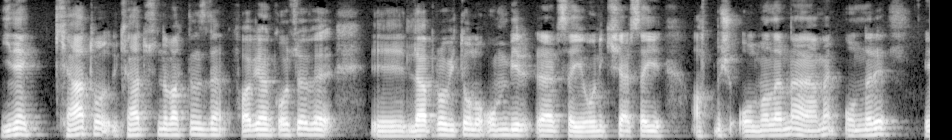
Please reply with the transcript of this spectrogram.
Yine kağıt kağıt üstünde baktığınızda Fabian Corso ve e, Labro Vitolo 11'er sayı, 12'şer sayı atmış olmalarına rağmen onları e,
